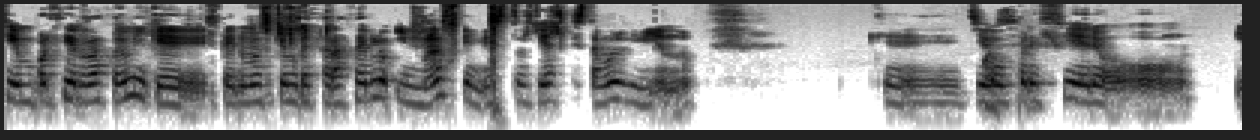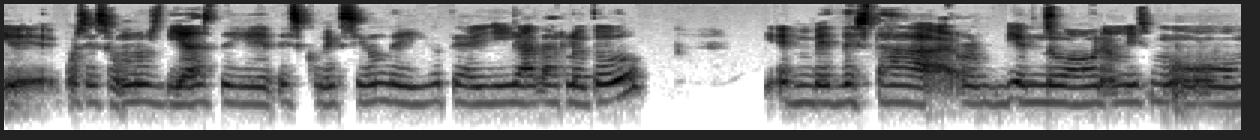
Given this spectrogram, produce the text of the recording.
100% razón y que tenemos que empezar a hacerlo y más en estos días que estamos viviendo. Que yo pues prefiero, pues eso, unos días de desconexión, de irte allí a darlo todo, en vez de estar viendo ahora mismo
